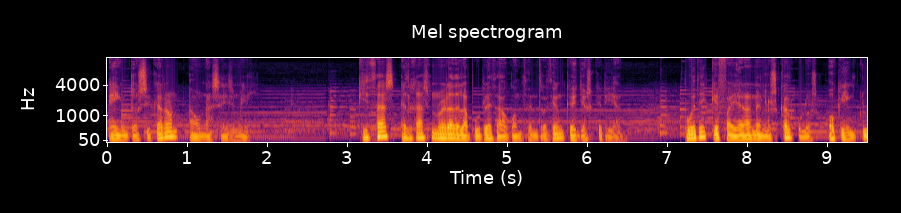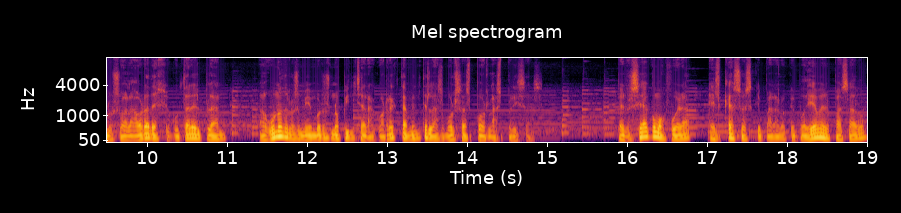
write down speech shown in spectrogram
e intoxicaron a unas 6.000. Quizás el gas no era de la pureza o concentración que ellos querían. Puede que fallaran en los cálculos o que incluso a la hora de ejecutar el plan alguno de los miembros no pinchara correctamente las bolsas por las prisas. Pero sea como fuera, el caso es que para lo que podía haber pasado,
